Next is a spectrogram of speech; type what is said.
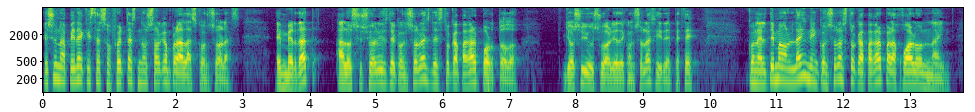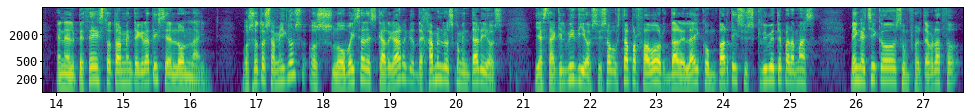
Es una pena que estas ofertas no salgan para las consolas. En verdad, a los usuarios de consolas les toca pagar por todo. Yo soy usuario de consolas y de PC. Con el tema online en consolas toca pagar para jugar online. En el PC es totalmente gratis el online. Vosotros amigos, os lo vais a descargar, dejadme en los comentarios. Y hasta aquí el vídeo, si os ha gustado por favor, dale like, comparte y suscríbete para más. Venga chicos, un fuerte abrazo,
